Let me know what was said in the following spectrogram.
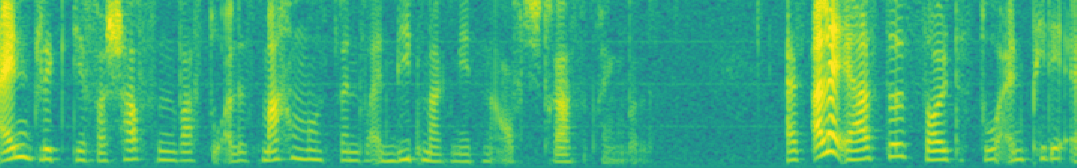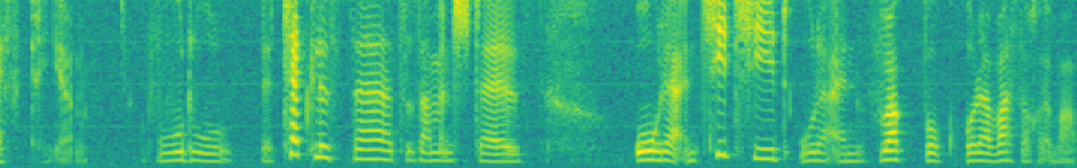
Einblick dir verschaffen, was du alles machen musst, wenn du einen Leadmagneten auf die Straße bringen willst. Als allererstes solltest du ein PDF kreieren, wo du eine Checkliste zusammenstellst oder ein Cheatsheet oder ein Workbook oder was auch immer.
